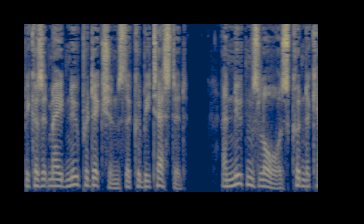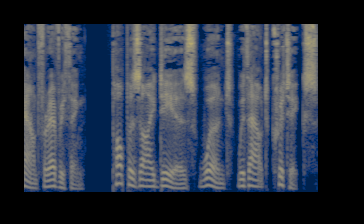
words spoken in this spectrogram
because it made new predictions that could be tested, and Newton's laws couldn't account for everything. Popper's ideas weren't without critics.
